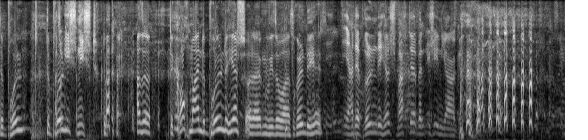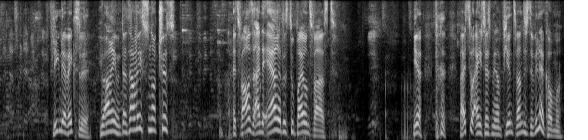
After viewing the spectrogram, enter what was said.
Der Brüllen, der Also Brüllen, ich nicht. also der Koch meint der brüllende Hirsch oder irgendwie sowas. Brüllende Hirsch. Ja, der brüllende Hirsch macht er, wenn ich ihn jage. Fliegender Wechsel. Joachim, dann sag wenigstens noch Tschüss. Es war uns eine Ehre, dass du bei uns warst. Hier, weißt du eigentlich, dass wir am 24. wiederkommen?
